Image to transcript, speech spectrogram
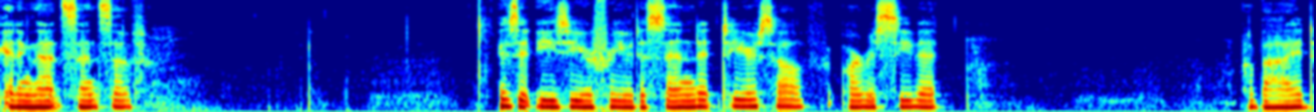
getting that sense of is it easier for you to send it to yourself or receive it? Abide.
